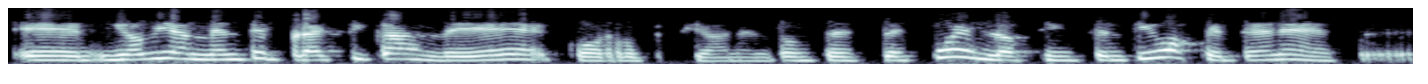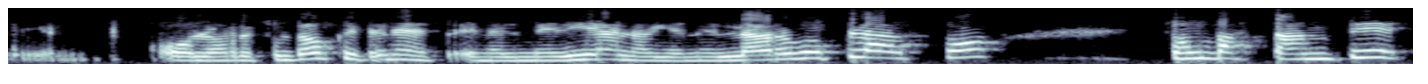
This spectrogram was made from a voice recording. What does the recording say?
eh, y obviamente prácticas de corrupción. Entonces, después los incentivos que tenés eh, o los resultados que tenés en el mediano y en el largo plazo son bastante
